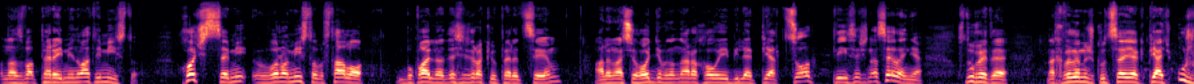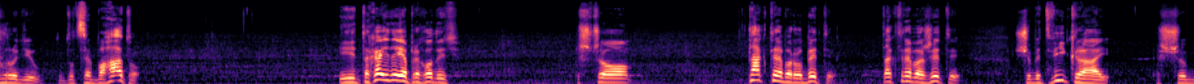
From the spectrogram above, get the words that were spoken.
назва, перейменувати місто. Хоч це воно місто стало буквально 10 років перед цим, але на сьогодні воно нараховує біля 500 тисяч населення. Слухайте, на хвилиночку, це як 5 Ужгородів. Тобто це багато. І така ідея приходить, що так треба робити, так треба жити, щоб твій край, щоб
